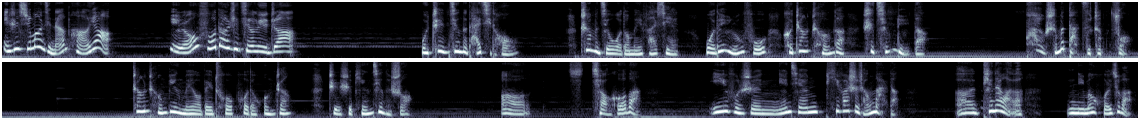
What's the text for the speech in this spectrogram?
你是徐梦锦男朋友。”羽绒服倒是情侣装，我震惊的抬起头，这么久我都没发现我的羽绒服和张成的是情侣的，他有什么胆子这么做？张成并没有被戳破的慌张，只是平静的说：“哦，巧合吧，衣服是年前批发市场买的，呃，天太晚了，你们回去吧。”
